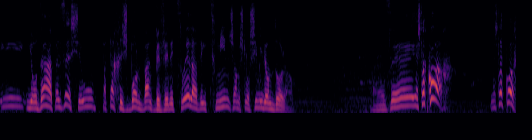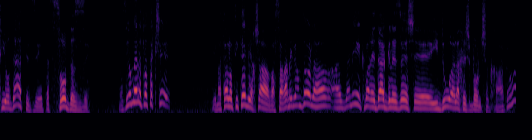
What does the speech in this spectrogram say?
היא יודעת על זה שהוא פתח חשבון בנק בוונצואלה והטמין שם 30 מיליון דולר. אז uh, יש לה כוח. יש לה כוח, היא יודעת את זה, את הסוד הזה. אז היא אומרת לה, תקשיב, אם אתה לא תיתן לי עכשיו עשרה מיליון דולר, אז אני כבר אדאג לזה שידעו על החשבון שלך. אתה אומר,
